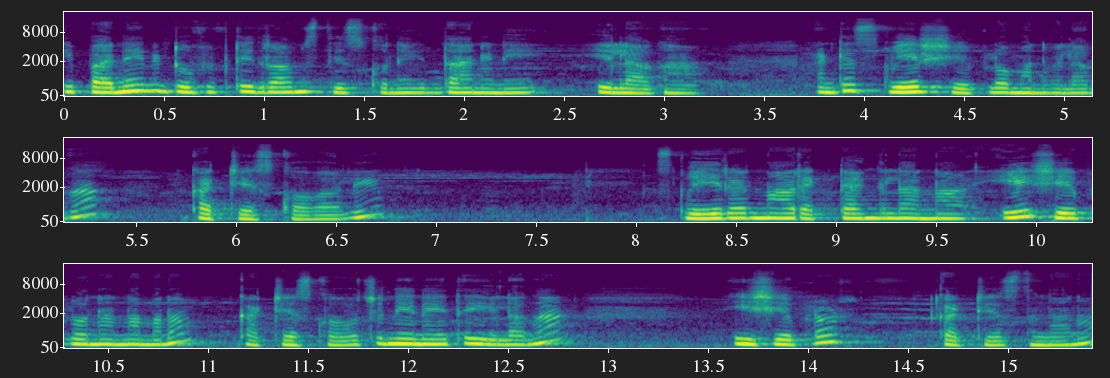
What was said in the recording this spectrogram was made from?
ఈ పన్నీర్ని టూ ఫిఫ్టీ గ్రామ్స్ తీసుకొని దానిని ఇలాగా అంటే స్క్వేర్ షేప్లో మనం ఇలాగా కట్ చేసుకోవాలి. స్క్వేర్ అన్నా రెక్టాంగిల్ అన్నా ఏ షేప్లోనన్నా మనం కట్ చేసుకోవచ్చు. నేనైతే ఇలాగా ఈ షేప్లో కట్ చేస్తున్నాను.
